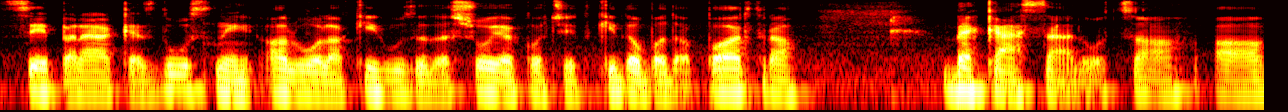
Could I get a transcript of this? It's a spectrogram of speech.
szépen elkezd úszni, alól kihúzod a sólyakocsit, kidobod a partra, bekászálódsz a, a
